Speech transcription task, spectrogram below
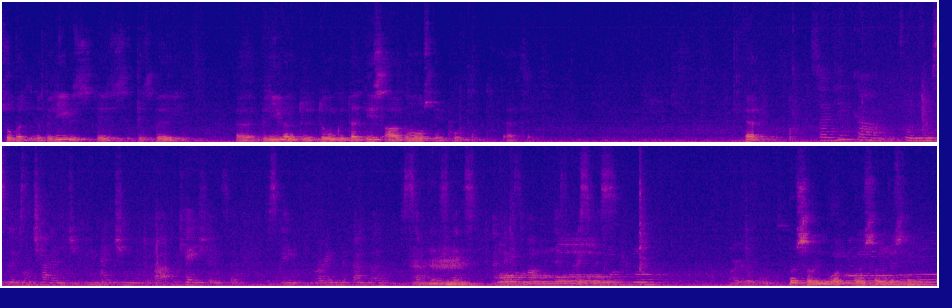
So, but the belief is is, is very uh, believe and to doing good. That these are the most important uh, things. Yeah. So I think um, for Muslims, the challenge you mentioned about occasions and obviously we're in November, December, and next month there's Christmas. Oh, sorry, what? Oh, sorry, just a minute.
